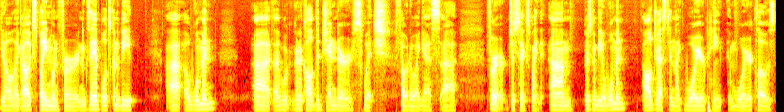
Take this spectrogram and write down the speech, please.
you know, like I'll explain one for an example. It's gonna be uh, a woman. Uh, uh, we're gonna call it the gender switch photo, I guess. Uh, for just to explain it. Um, there's gonna be a woman all dressed in like warrior paint and warrior clothes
